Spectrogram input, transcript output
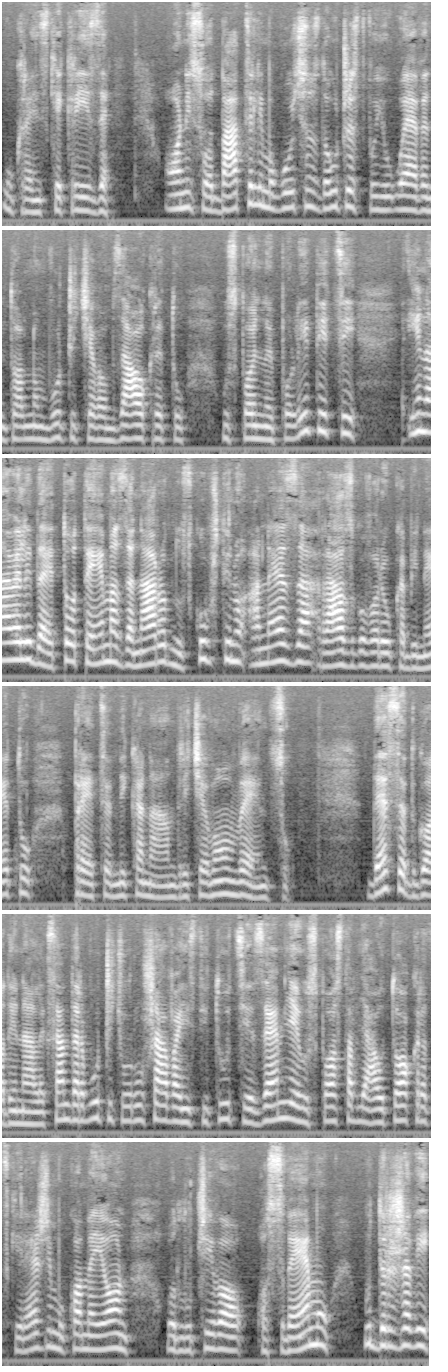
ukrajinske krize. Oni su odbacili mogućnost da učestvuju u eventualnom Vučićevom zaokretu u spoljnoj politici i naveli da je to tema za Narodnu skupštinu, a ne za razgovore u kabinetu predsednika na Andrićevom vencu. Deset godina Aleksandar Vučić urušava institucije zemlje i uspostavlja autokratski režim u kome je on odlučivao o svemu u državi,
